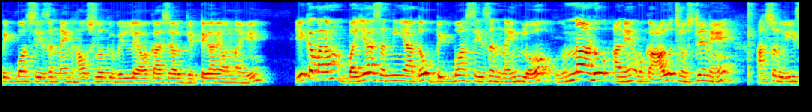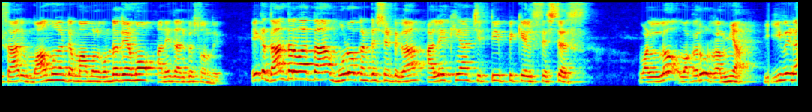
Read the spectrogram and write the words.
Bigg Boss season nine హౌస్లోకి వెళ్ళే అవకాశాలు గట్టిగానే ఉన్నాయి. ఇక మనం Bhayya Sunny Yadav Bigg Boss season నైన్లో ఉన్నాడు అనే ఒక ఆలోచన వస్తేనే అసలు ఈసారి మామూలు అంటే మామూలుగా ఉండదేమో అనేది అనిపిస్తుంది. ఇక దాని తర్వాత మూడో కంటెస్టెంట్గా అలేఖ్యా చిట్టి పికెల్ సిస్టర్స్ వాళ్ళలో ఒకరు రమ్య. ఈవిడ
